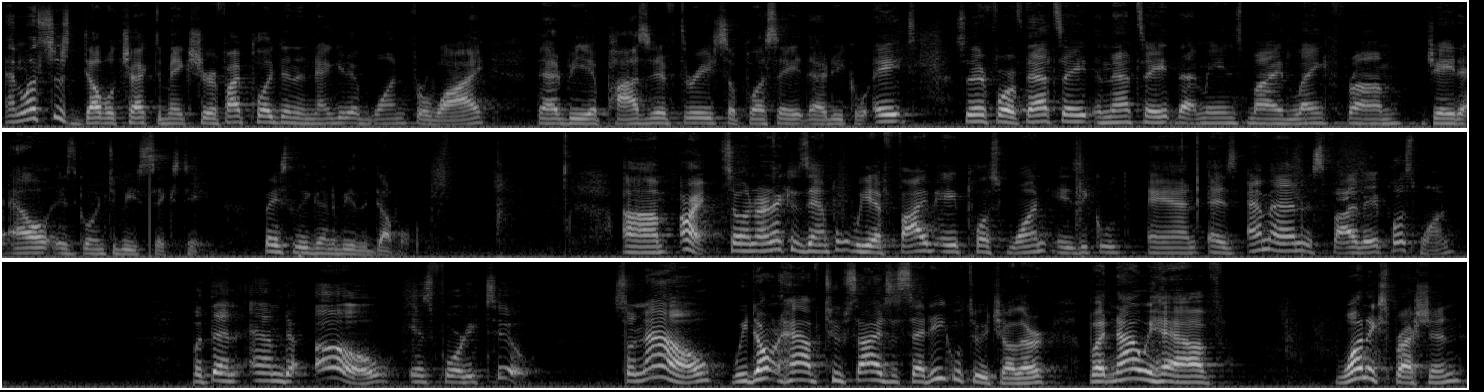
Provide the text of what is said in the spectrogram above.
And let's just double check to make sure. If I plugged in a negative 1 for y, that would be a positive 3. So plus 8, that would equal 8. So therefore, if that's 8 and that's 8, that means my length from j to l is going to be 16. Basically going to be the double. Um, all right, so in our next example, we have 5a plus 1 is equal, and as mn is 5a plus 1, but then m to o is 42. So now we don't have two sides that set equal to each other, but now we have one expression,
